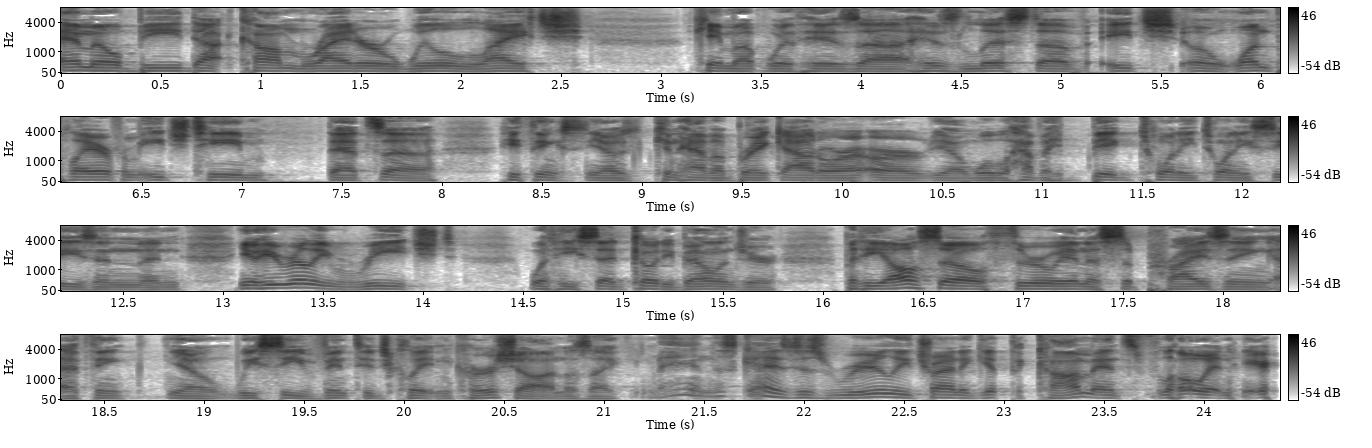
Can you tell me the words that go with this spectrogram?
MLB.com writer Will Leitch came up with his uh, his list of each uh, one player from each team that's uh, he thinks you know can have a breakout or or you know will have a big 2020 season and you know he really reached when he said Cody Bellinger, but he also threw in a surprising. I think you know we see vintage Clayton Kershaw, and I was like, man, this guy's just really trying to get the comments flowing here.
